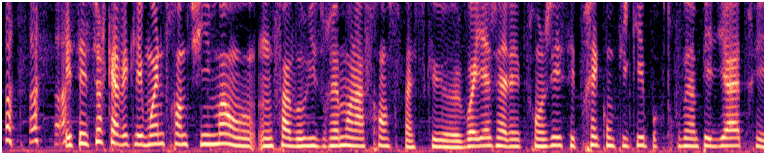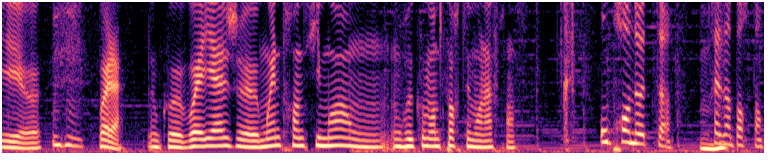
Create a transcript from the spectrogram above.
Et c'est sûr qu'avec les moins de 38 mois, on, on favorise vraiment la France parce que euh, le voyage à l'étranger, c'est très compliqué pour trouver un pédiatre et euh, Mhm. voilà. Donc euh, voyage moins de 36 mois, on, on recommande fortement la France. On prend note, très Mhm. important.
